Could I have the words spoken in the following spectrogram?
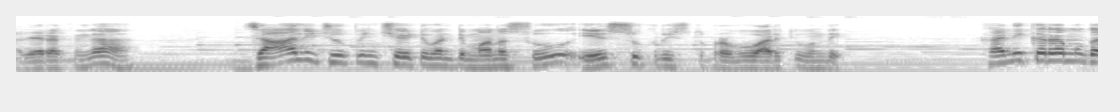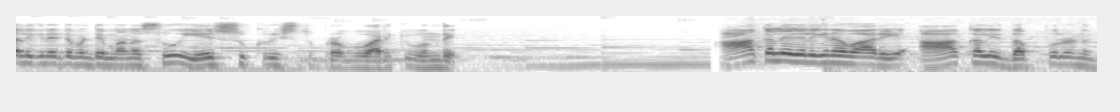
అదే రకంగా జాలి చూపించేటువంటి మనస్సు యేసుక్రీస్తు ప్రభువారికి ఉంది. కనికరము కలిగినటువంటి మనస్సు యేసుక్రీస్తు ప్రభువారికి ఉంది. ఆకలి కలిగిన వారి ఆకలి దప్పులను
